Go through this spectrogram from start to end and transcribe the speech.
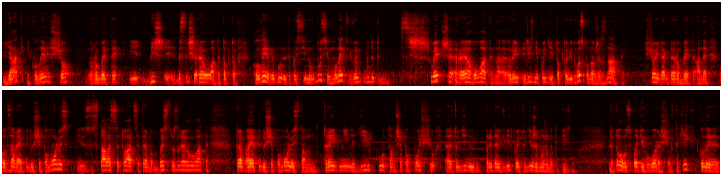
як і коли що робити, і більш швидше реагувати. Тобто, коли ви будете постійно в дусі, в молитві, ви будете швидше реагувати на різні події. Тобто від Господа вже знати. Що і як де робити, а не от зараз я піду ще помолюсь, сталася ситуація, треба швидко зреагувати. Треба, а я піду ще помолюсь там три дні, недільку, там ще попощу, е, тоді прийде відповідь, тоді вже може бути пізно. Для того Господь і говорить, що в таких, коли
